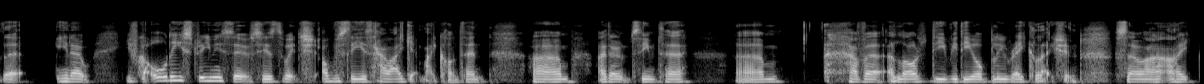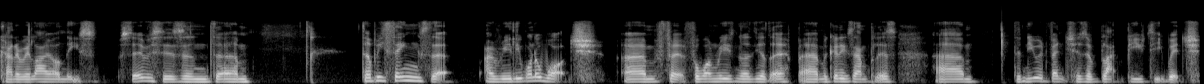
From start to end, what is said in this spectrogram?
that you know you've got all these streaming services, which obviously is how I get my content. Um, I don't seem to um, have a, a large DVD or Blu-ray collection, so I, I kind of rely on these services, and um, there'll be things that I really want to watch um, for for one reason or the other. Um, a good example is. Um, the New Adventures of Black Beauty, which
